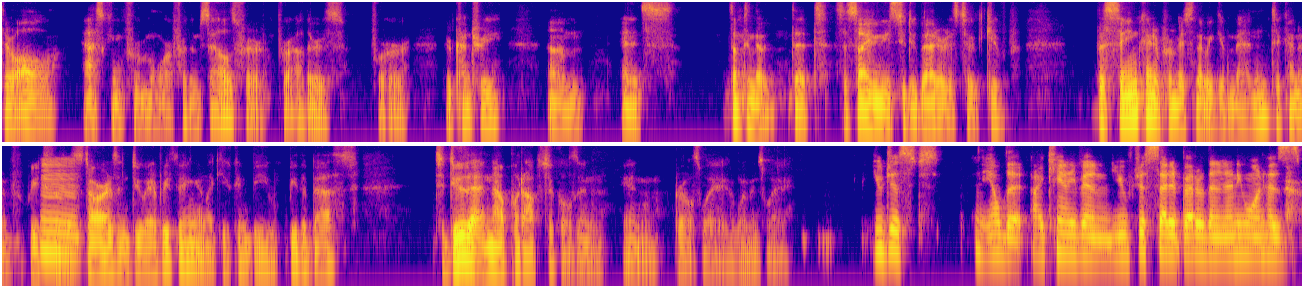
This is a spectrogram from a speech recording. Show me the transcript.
they're all asking for more for themselves, for for others, for their country. Um, and it's something that, that society needs to do better is to give the same kind of permission that we give men to kind of reach mm. for the mm. stars and do everything and like you can be be the best to do that and not put obstacles in in girls way women's way you just nailed it i can't even you've just said it better than anyone has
